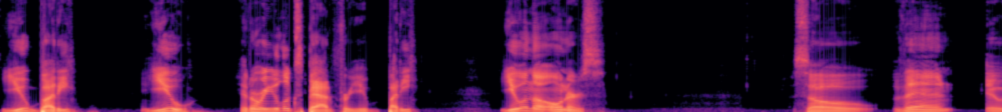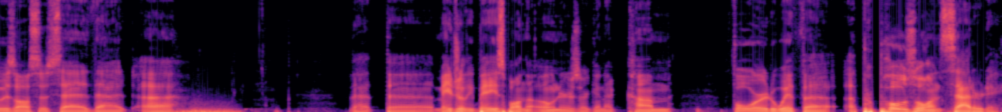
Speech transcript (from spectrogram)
You, buddy. You. It already looks bad for you, buddy. You and the owners. So then it was also said that uh, that the Major League Baseball and the owners are going to come forward with a, a proposal on Saturday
